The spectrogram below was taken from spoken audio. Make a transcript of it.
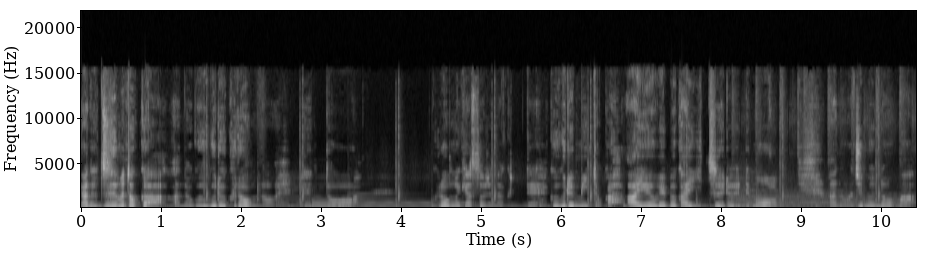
あの、Zoom とか、あの、Google Chrome の、えっと、Chromecast じゃなくて、Google Meet とか、ああいう Web 会議ツールでも、あの、自分の、ま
